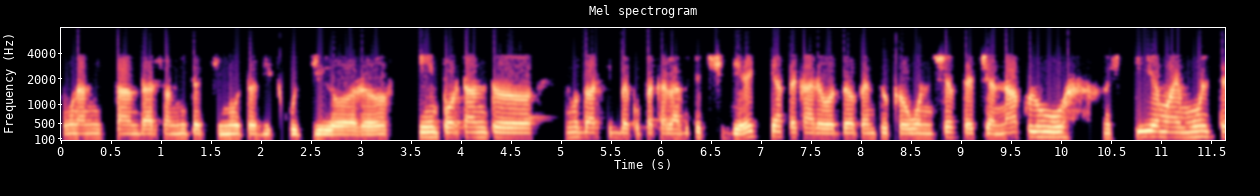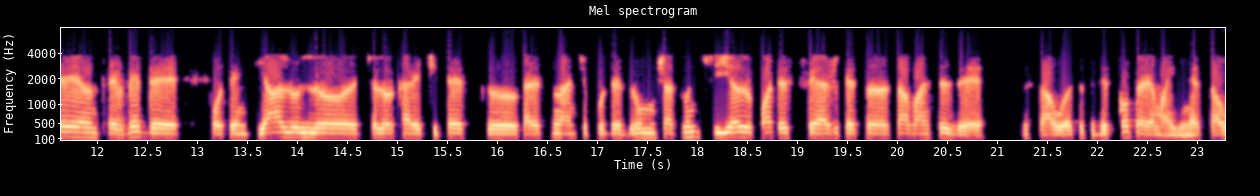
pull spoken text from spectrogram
un anumit standard și o anumită ținută discuțiilor. E important uh, nu doar feedback-ul pe care îl aduce, ci și direcția pe care o dă, pentru că un șef de cenaclu știe mai multe, întrevede potențialul uh, celor care citesc, uh, care sunt la început de drum și atunci el poate să-i ajute să, să avanseze sau să se descopere mai bine sau,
